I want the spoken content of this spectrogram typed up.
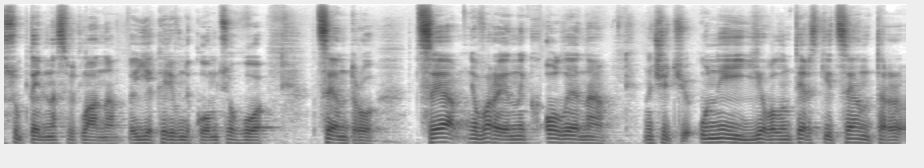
Субтельна Світлана є керівником цього центру. Це вареник Олена. Значить, у неї є волонтерський центр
